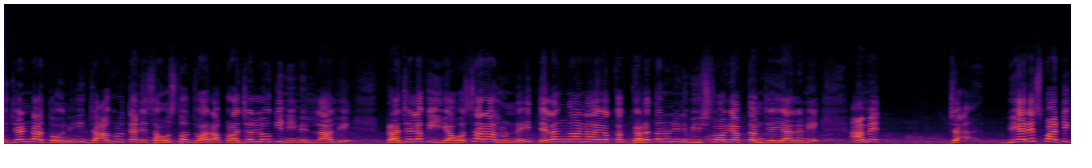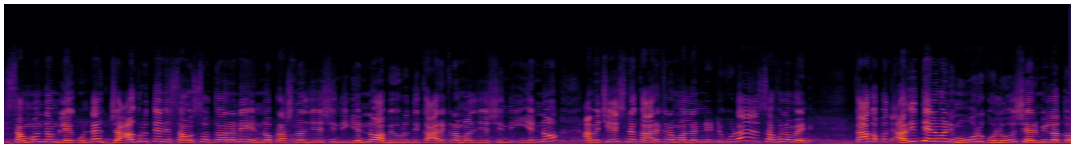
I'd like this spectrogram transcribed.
ఎజెండాతోని జాగృతి అనే సంస్థ ద్వారా ప్రజల్లోకి నేను వెళ్ళాలి. ప్రజలకు ఈ అవసరాలు ఉన్నాయి. తెలంగాణ యొక్క ఘనతను నేను విశ్వవ్యాప్తం చేయాలని ఆమె జా బీఆర్ఎస్ పార్టీకి సంబంధం లేకుండా జాగృతి అనే సంస్థ ద్వారానే ఎన్నో ప్రశ్నలు చేసింది ఎన్నో అభివృద్ధి కార్యక్రమాలు చేసింది ఎన్నో ఆమె చేసిన కార్యక్రమాలన్నిటి కూడా సఫలమైనవి కాకపోతే అది తెలవని మూర్ఖులు షర్మిలతో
